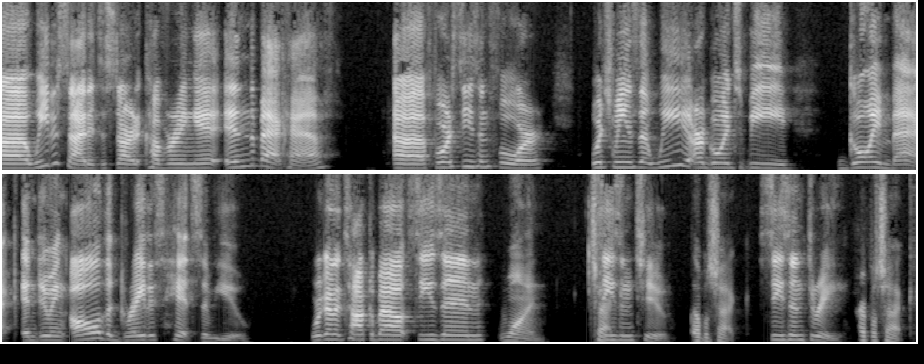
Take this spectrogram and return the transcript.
uh, we decided to start covering it in the back half uh, for season four, which means that we are going to be going back and doing all the greatest hits of you. We're going to talk about season one, Check. season two, Double check. season three, Triple check.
